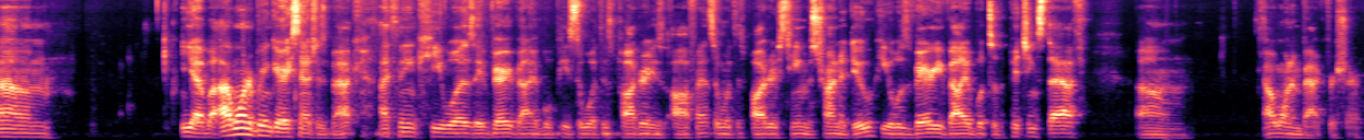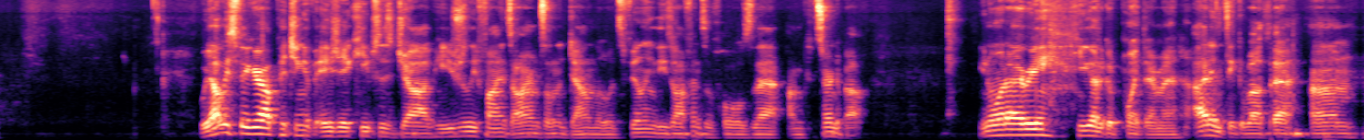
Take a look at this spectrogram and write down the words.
Um yeah, but I want to bring Gary Sanchez back. I think he was a very valuable piece of what this Padres offense and what this Padres team is trying to do. He was very valuable to the pitching staff. Um, I want him back for sure. We always figure out pitching if AJ keeps his job. He usually finds arms on the downloads, filling these offensive holes that I'm concerned about. You know what, Irie? You got a good point there, man. I didn't think about that. Um,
